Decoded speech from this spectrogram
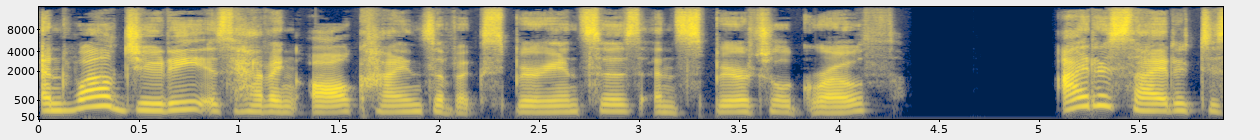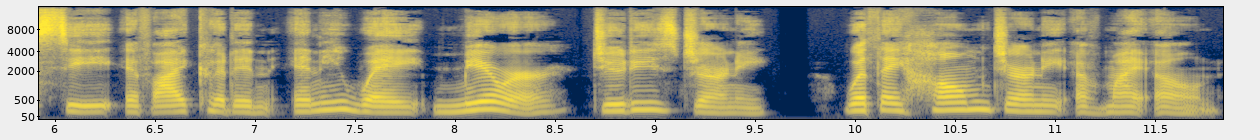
And while Judy is having all kinds of experiences and spiritual growth, I decided to see if I could in any way mirror Judy's journey with a home journey of my own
